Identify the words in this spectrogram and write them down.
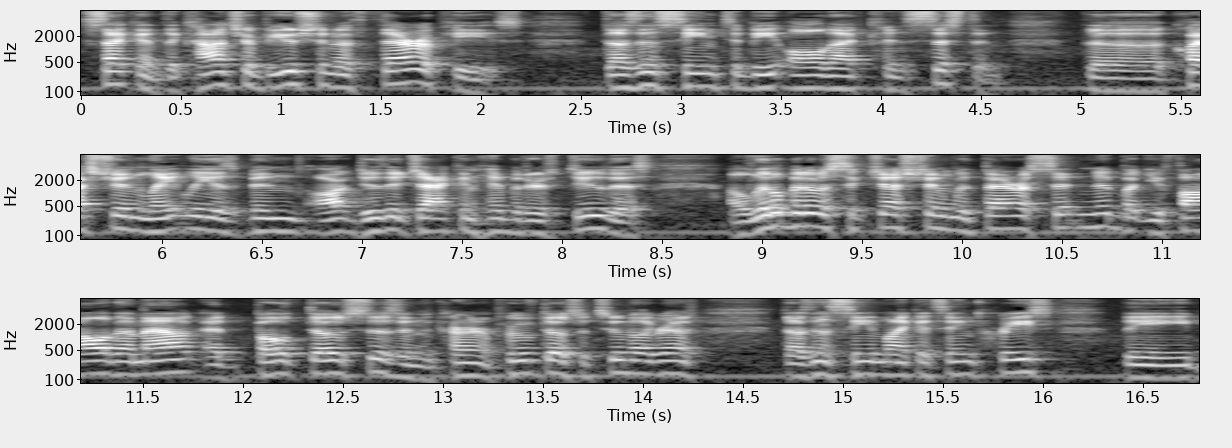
Second, the contribution of therapies doesn't seem to be all that consistent. The question lately has been, are, do the JAK inhibitors do this? A little bit of a suggestion with baricitinib, but you follow them out at both doses and the current approved dose of two milligrams doesn't seem like it's increased. The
